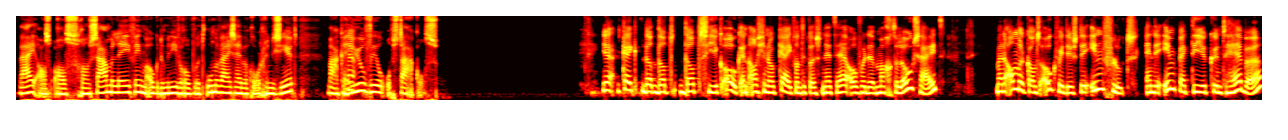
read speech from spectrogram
Wij als, als gewoon samenleving, maar ook de manier waarop we het onderwijs hebben georganiseerd, maken heel veel obstakels. Ja, kijk, dat, dat, dat zie ik ook. En als je nou kijkt, want ik was net hè, over de machteloosheid. Maar de andere kant ook weer dus de invloed en de impact die je kunt hebben.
